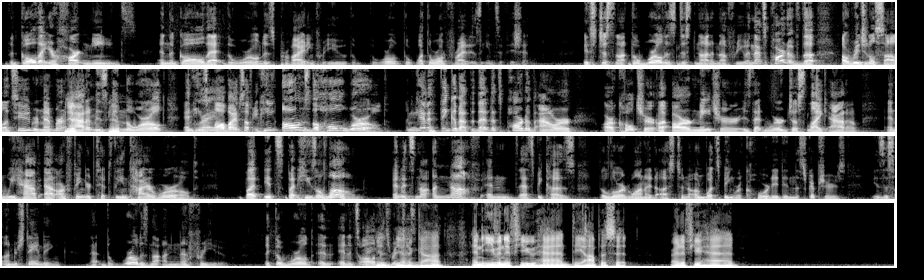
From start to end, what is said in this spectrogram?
the goal that your heart needs and the goal that the world is providing for you, the, the world, the, what the world provided is insufficient. It's just not, the world is just not enough for you. And that's part of the original solitude. Remember, Yep. Adam is Yep. in the world and he's Right. all by himself and he owns the whole world. I mean, you got to think about that. that. That's part of our, our culture, uh, our nature is that we're just like Adam and we have at our fingertips the entire world but it's but he's alone and it's not enough and that's because the lord wanted us to know and what's being recorded in the scriptures is this understanding that the world is not enough for you like the world and, and it's all of its And- yeah, God. And even if you had the opposite, right? If you had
